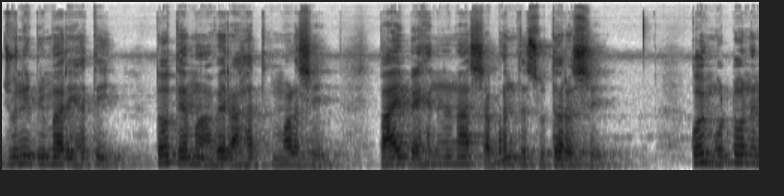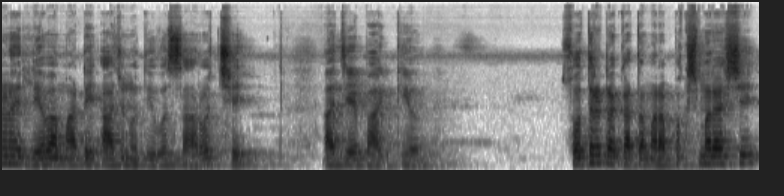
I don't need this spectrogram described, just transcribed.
જૂની બીમારી હતી, તો તેમાં હવે રાહત મળશે. ભાઈ બહેનના સંબંધ સુધરશે. કોઈ મોટો નિર્ણય લેવા માટે આજનો દિવસ સારો છે. આજે ભાગ્ય સોતેર ટકા તમારા પક્ષમાં રહેશે.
